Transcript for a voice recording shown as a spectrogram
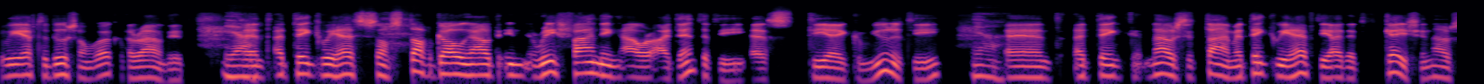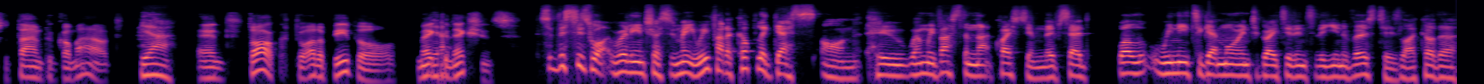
we have to do some work around it. Yeah. And I think we have some stuff going out in refining our identity as TA community. Yeah. And I think now is the time. I think we have the identification. Now is the time to come out. Yeah. And talk to other people, make yeah. connections. So this is what really interested me. We've had a couple of guests on who, when we've asked them that question, they've said, well, we need to get more integrated into the universities like other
